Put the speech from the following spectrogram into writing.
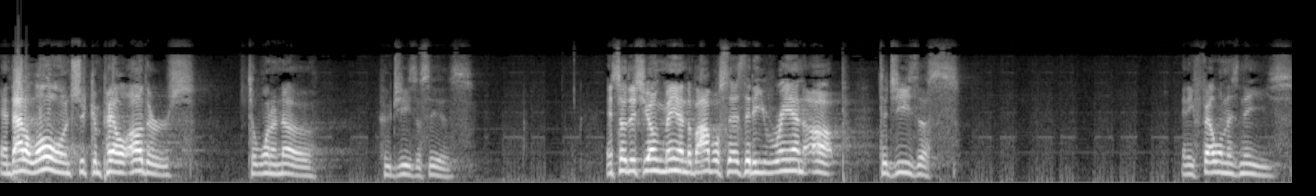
And that alone should compel others to want to know who Jesus is. And so this young man, the Bible says that he ran up to Jesus. And he fell on his knees.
